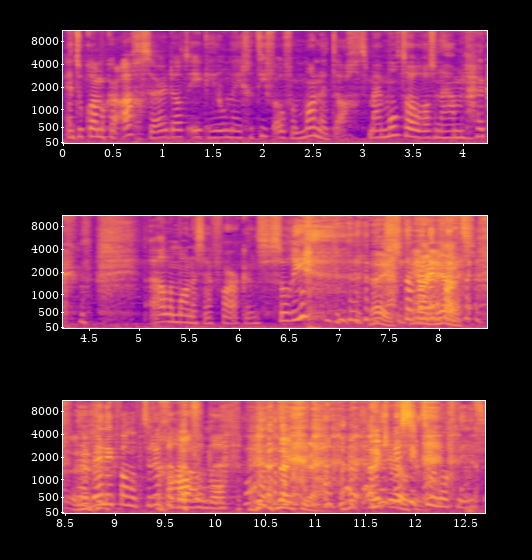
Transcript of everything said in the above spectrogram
En toen kwam ik erachter dat ik heel negatief over mannen dacht. Mijn motto was namelijk, alle mannen zijn varkens. Sorry, Nee, Daar maakt ben niet ik uit. daar ben ik van op teruggekomen. Behalve Bob. Ja, dankjewel. Dat dankjewel wist ik toen nog niet.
